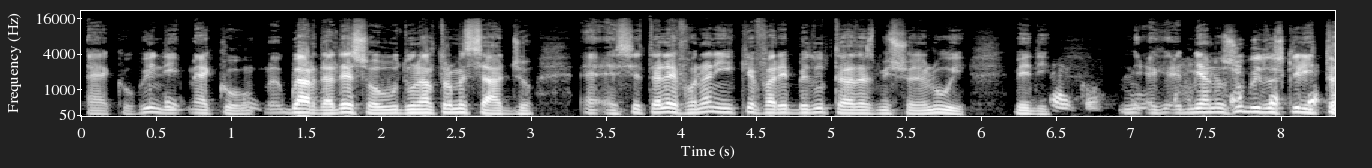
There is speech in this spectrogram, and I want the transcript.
Ecco, quindi, ecco, guarda, adesso ho avuto un altro messaggio. Eh, eh se telefona Nick farebbe tutta la trasmissione lui, vedi? Ecco. Eh, mi hanno subito scritto,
